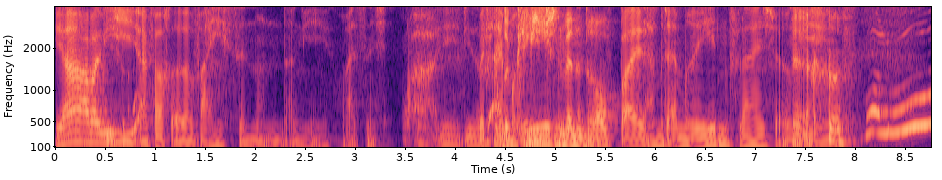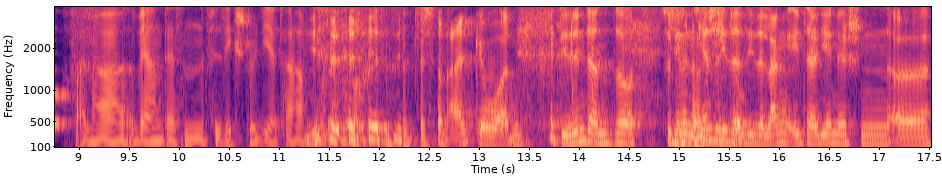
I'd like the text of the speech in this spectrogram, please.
ja, aber die einfach äh, weich sind und irgendwie, weiß nicht. oh, die, Mit schon so einem quietschen, Reden, wenn du drauf Ja, beißt. mit einem Reden vielleicht irgendwie. Hallo? Auf einmal währenddessen Physik studiert haben. Die, so. die sind schon alt geworden. Die sind dann so zu diesen, kennst du diese, diese langen italienischen, äh, äh,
